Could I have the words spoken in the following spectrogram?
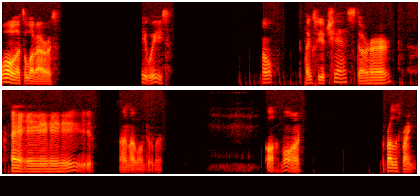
Whoa, that's a lot of arrows. Hey, wheeze. Oh, thanks for your chest, or Hey, I don't know why I'm doing that. Oh, more on. My brother's playing,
